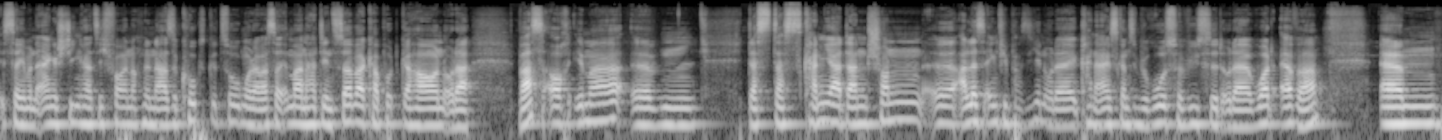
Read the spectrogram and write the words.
ist da jemand eingestiegen, hat sich vorher noch eine Nase Koks gezogen oder was auch immer und hat den Server kaputt gehauen oder was auch immer. Ähm, das, das kann ja dann schon äh, alles irgendwie passieren oder keine Ahnung, das ganze Büro ist verwüstet oder whatever. Ähm,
